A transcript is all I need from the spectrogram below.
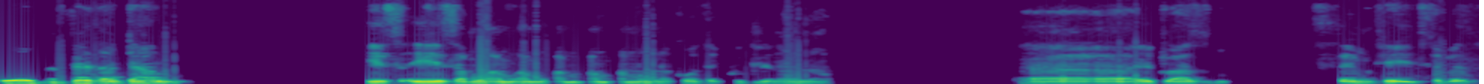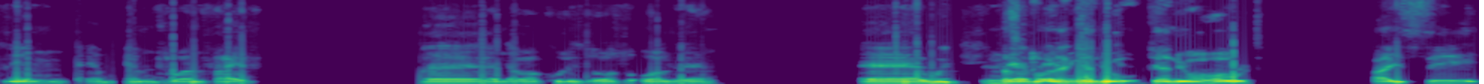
go further down? is is I'm I'm I'm I'm I'm I'm gonna go there quickly now now. Uh, it was same date, 17 M M315, uh, and our colleagues also all there. Uh, we didn't have Pastor, any. can you can you hold? I see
